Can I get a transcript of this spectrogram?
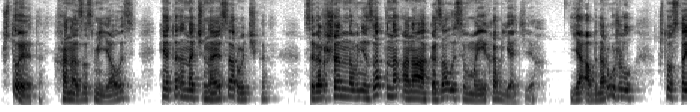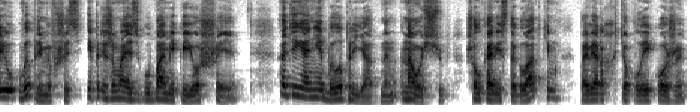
«Что это?» Она засмеялась. «Это ночная сорочка». Совершенно внезапно она оказалась в моих объятиях. Я обнаружил, что стою выпрямившись и прижимаясь губами к ее шее. Одеяние было приятным, на ощупь, шелковисто-гладким, поверх теплой кожи.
